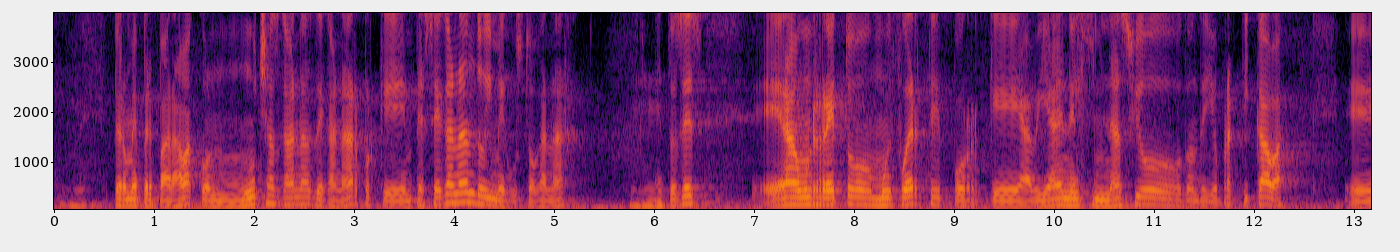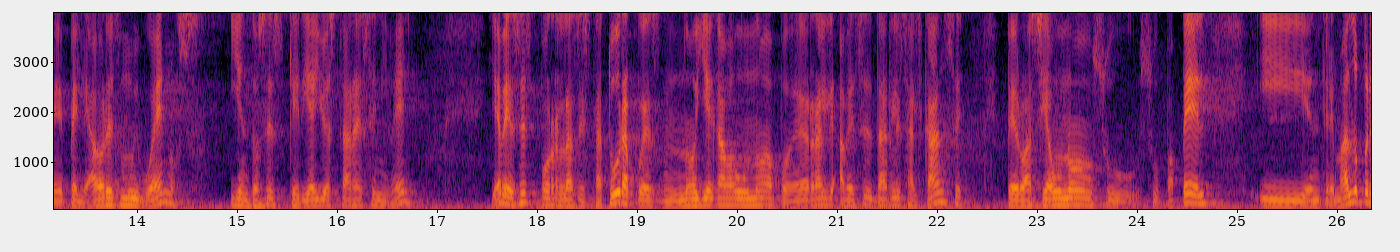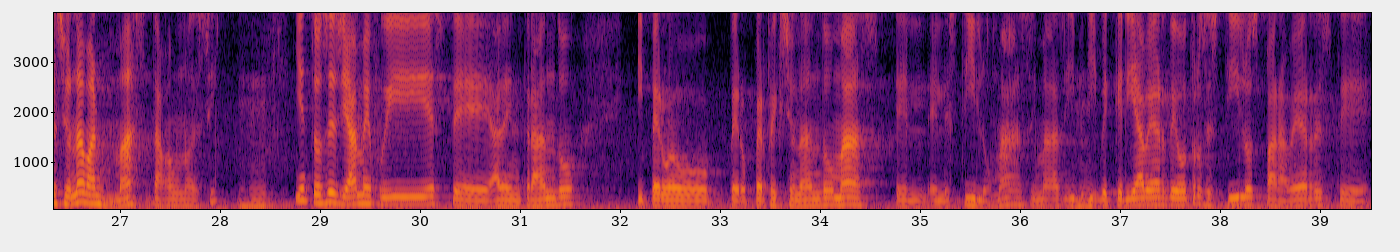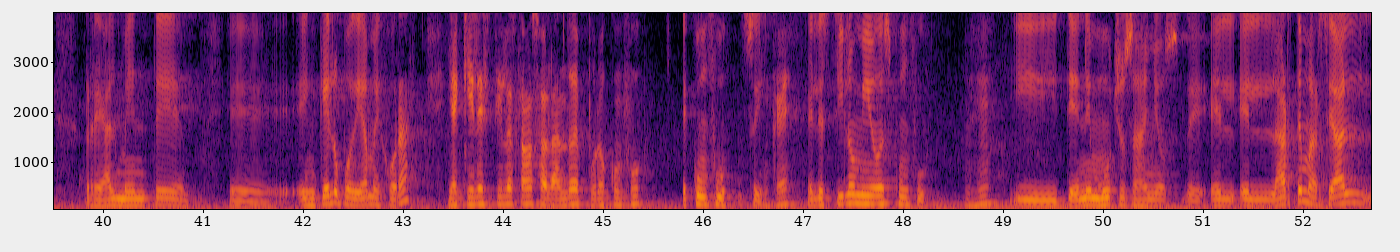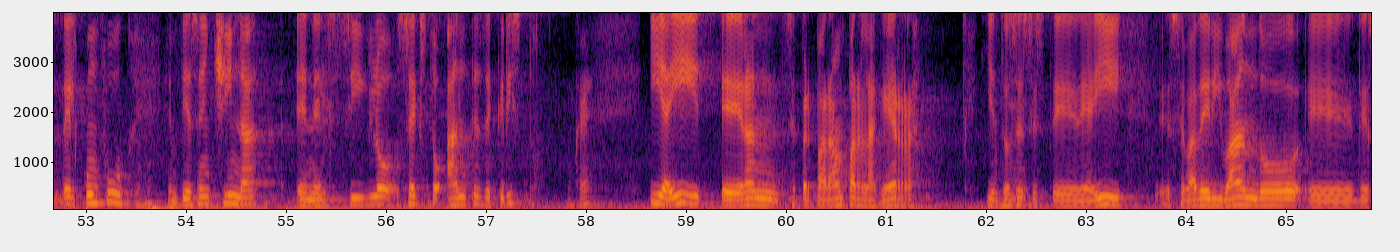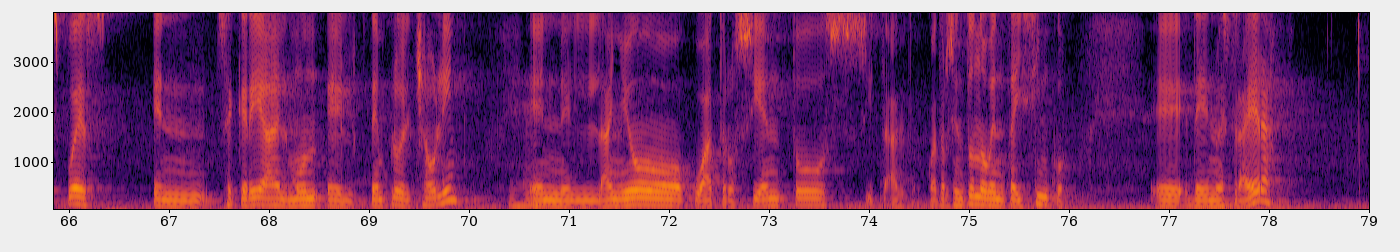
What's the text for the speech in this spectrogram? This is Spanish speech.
pero me preparaba con muchas ganas de ganar porque empecé ganando y me gustó ganar. Entonces, era un reto muy fuerte porque había en el gimnasio donde yo practicaba eh, peleadores muy buenos y entonces quería yo estar a ese nivel. Y a veces por las estaturas pues no llegaba uno a poder a veces darles alcance, pero hacía uno su, su papel y entre más lo presionaban, más daba uno de sí. Y entonces ya me fui este, adentrando, y, pero, pero perfeccionando más el, el estilo, más y más. Y, y me quería ver de otros estilos para ver este, realmente eh, en qué lo podía mejorar. Y aquí el estilo estamos hablando de puro kung fu. Eh, Kung Fu, sí. El estilo mío es Kung Fu. Y tiene muchos años. De, el, el arte marcial del Kung Fu empieza en China en el siglo VI antes de Cristo. Y ahí eran, se preparaban para la guerra. Y entonces este, de ahí eh, se va derivando. eh, después en- se crea el, mon- el templo del Shaolin en el año 400 y tanto, 495 eh, de nuestra era.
